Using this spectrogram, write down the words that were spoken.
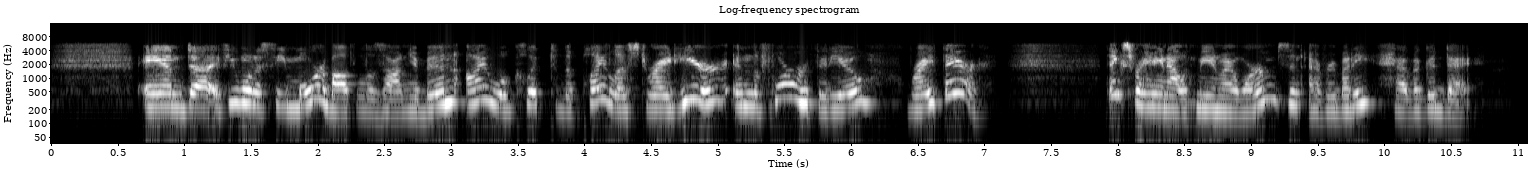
And uh, if you want to see more about the lasagna bin, I will click to the playlist right here in the former video right there. Thanks for hanging out with me and my worms, and everybody have a good day.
